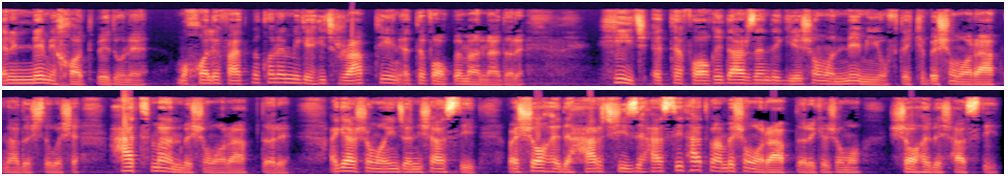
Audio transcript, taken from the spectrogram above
یعنی نمی‌خواد بدونه. مخالفت می‌کنه میگه هیچ ربطی این اتفاق به من نداره. هیچ اتفاقی در زندگی شما نمیفته که به شما ربط نداشته باشه. حتما به شما ربط داره. اگر شما اینجا نشستید و شاهد هر چیزی هستید حتما به شما ربط داره که شما شاهدش هستید.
